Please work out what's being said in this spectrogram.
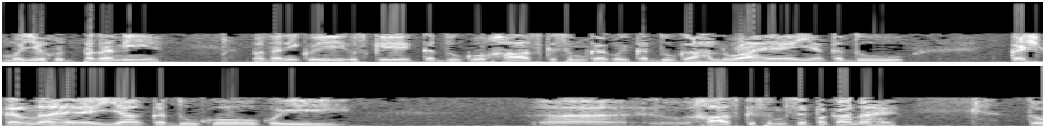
مجھے خود پتہ نہیں ہے۔ پتہ نہیں کوئی اس کے کدو کو خاص قسم کا، کوئی کدو کا حلوہ ہے یا کدو کش کرنا ہے یا کدو کو کوئی خاص قسم سے پکانا ہے، تو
